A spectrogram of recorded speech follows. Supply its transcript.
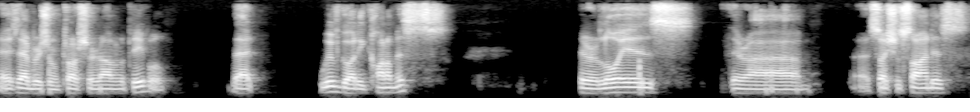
as Aboriginal and Torres Strait Islander people. That we've got economists, there are lawyers, there are uh, social scientists,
